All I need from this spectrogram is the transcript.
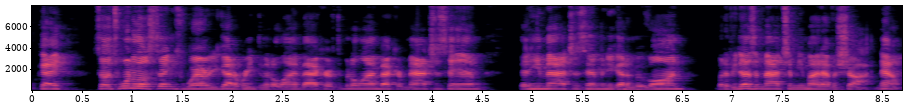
Okay, so it's one of those things where you got to read the middle linebacker. If the middle linebacker matches him, then he matches him, and you got to move on. But if he doesn't match him, you might have a shot. Now,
